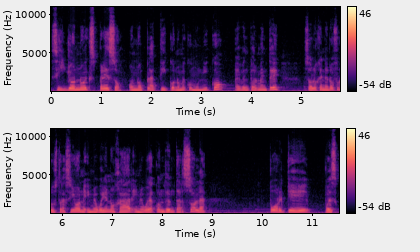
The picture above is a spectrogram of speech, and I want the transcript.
Si yo no expreso o no platico, no me comunico, eventualmente solo genero frustración y me voy a enojar y me voy a contentar sola porque pues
